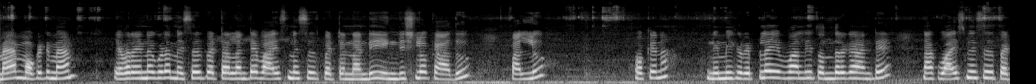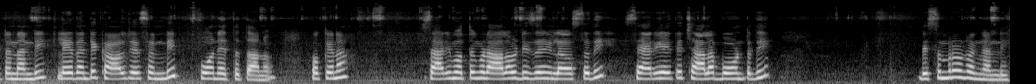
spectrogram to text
మ్యామ్ ఒకటి మ్యామ్ ఎవరైనా కూడా మెసేజ్ పెట్టాలంటే వాయిస్ మెసేజ్ పెట్టండి. ఇంగ్లీష్లో కాదు. పళ్ళు. ఓకేనా నేను మీకు రిప్లై ఇవ్వాలి తొందరగా అంటే నాకు వాయిస్ మెసేజ్ పెట్టండి లేదంటే కాల్ చేసండి ఫోన్ ఎత్తుతాను. ఓకేనా శారీ మొత్తం కూడా ఆల్ అవుట్ డిజైన్ ఇలా వస్తుంది. శారీ అయితే చాలా బాగుంటుంది. డిసెంబర్ రంగు అండి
